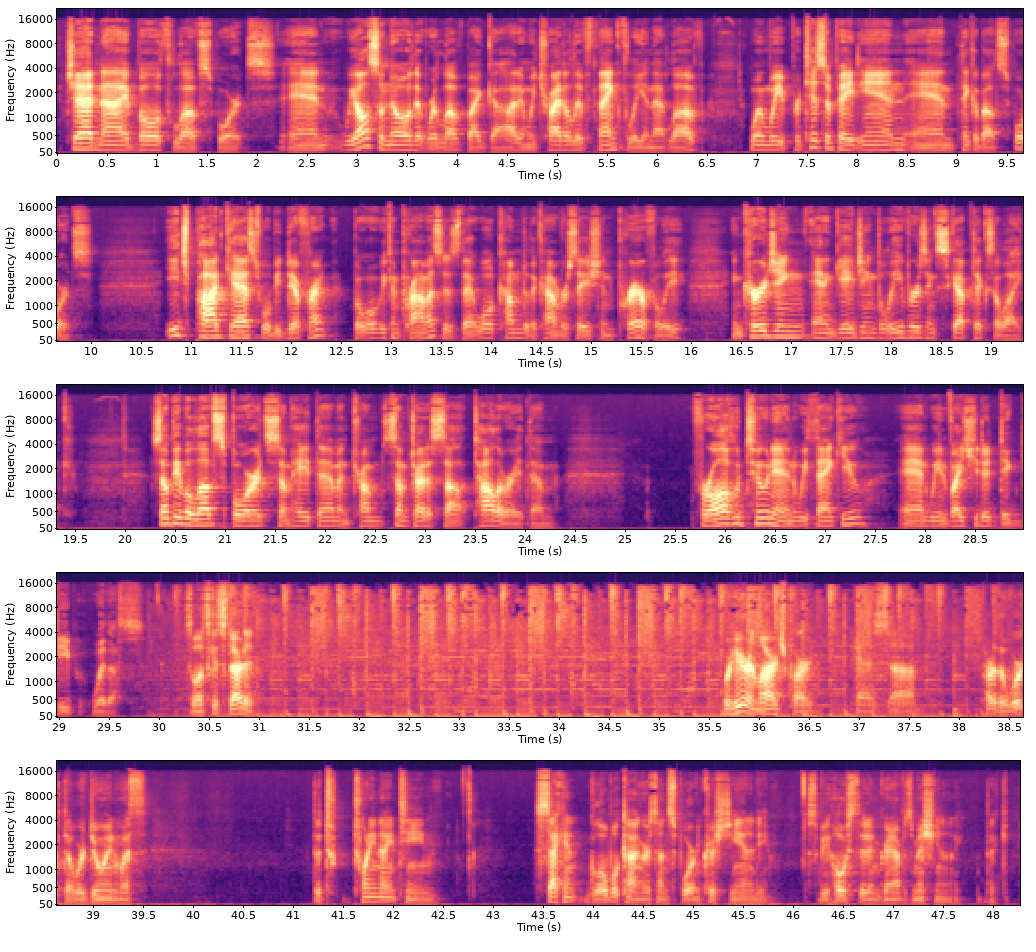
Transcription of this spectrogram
Chad and I both love sports, and we also know that we're loved by God, and we try to live thankfully in that love when we participate in and think about sports. Each podcast will be different, but what we can promise is that we'll come to the conversation prayerfully, encouraging and engaging believers and skeptics alike. Some people love sports, some hate them, and some try to tolerate them. For all who tune in, we thank you, and we invite you to dig deep with us. So let's get started. We're here in large part as uh, part of the work that we're doing with the t- 2019 Second Global Congress on Sport and Christianity. This will be hosted in Grand Rapids, Michigan,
